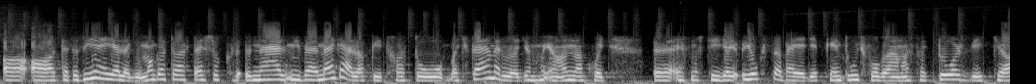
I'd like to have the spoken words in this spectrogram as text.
a, a, tehát az ilyen jellegű magatartásoknál, mivel megállapítható, vagy felmerül a gyanúja annak, hogy ezt most így a jogszabály egyébként úgy fogalmaz, hogy torzítja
